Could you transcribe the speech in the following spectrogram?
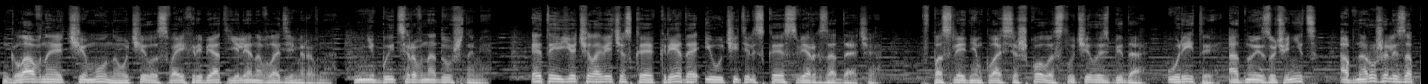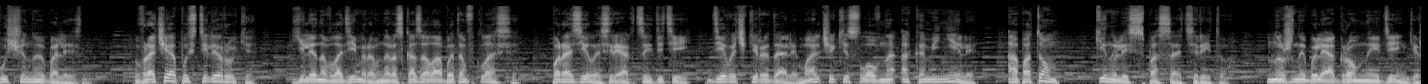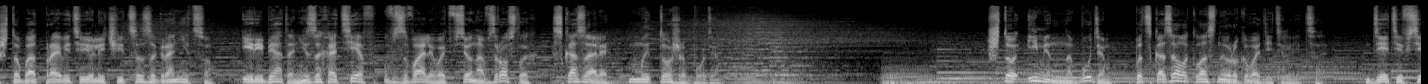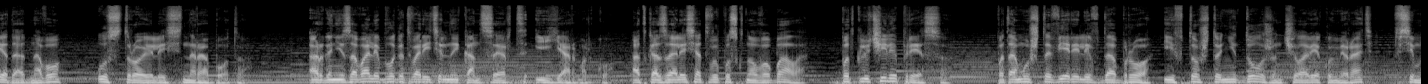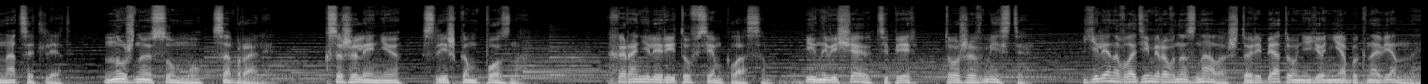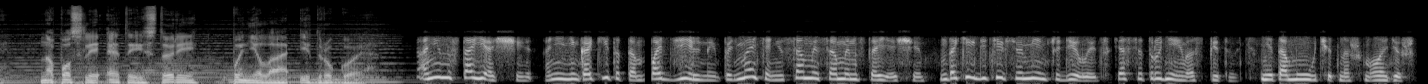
Главное, чему научила своих ребят Елена Владимировна – не быть равнодушными – это ее человеческая кредо и учительская сверхзадача. В последнем классе школы случилась беда. У Риты, одной из учениц, обнаружили запущенную болезнь. Врачи опустили руки. Елена Владимировна рассказала об этом в классе. Поразилась реакцией детей. Девочки рыдали, мальчики словно окаменели, а потом кинулись спасать Риту. Нужны были огромные деньги, чтобы отправить ее лечиться за границу. И ребята, не захотев взваливать все на взрослых, сказали «мы тоже будем». Что именно будем, подсказала классная руководительница. Дети все до одного устроились на работу. Организовали благотворительный концерт и ярмарку. Отказались от выпускного бала. Подключили прессу потому что верили в добро и в то, что не должен человек умирать в 17 лет. Нужную сумму собрали. К сожалению, слишком поздно. Хоронили Риту всем классом. И навещают теперь тоже вместе. Елена Владимировна знала, что ребята у нее необыкновенные, но после этой истории поняла и другое настоящие. Они не какие-то там поддельные, понимаете, они самые-самые настоящие. Но таких детей все меньше делается. Сейчас все труднее воспитывать. Не тому учат нашу молодежь.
